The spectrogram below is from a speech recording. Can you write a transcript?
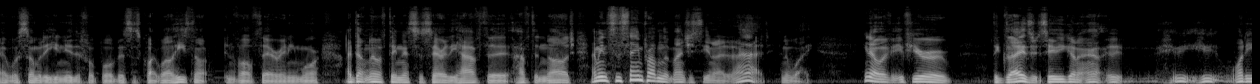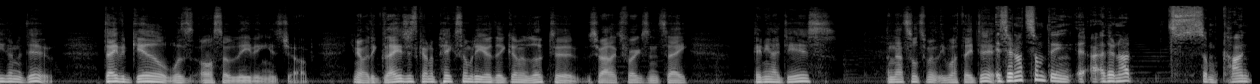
uh, was somebody who knew the football business quite well. He's not involved there anymore. I don't know if they necessarily have the have the knowledge. I mean, it's the same problem that Manchester United had in a way. You know, if, if you're the Glazers, who are you going to? Who, who, what are you going to do? David Gill was also leaving his job. You know, are the Glazers going to pick somebody, or are they going to look to Sir Alex Ferguson and say, "Any ideas?" And that's ultimately what they did. Is there not something? Are there not some con?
